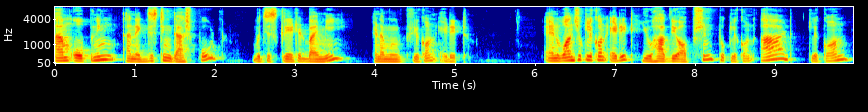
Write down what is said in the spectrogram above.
I'm opening an existing dashboard which is created by me and I'm going to click on edit. And once you click on edit you have the option to click on add, click on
